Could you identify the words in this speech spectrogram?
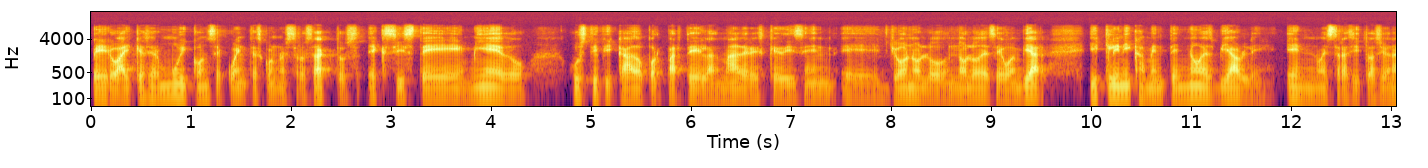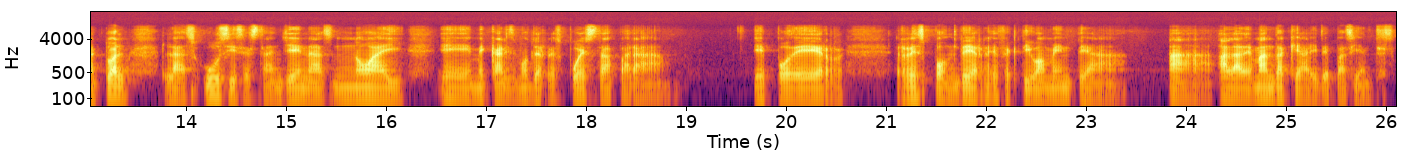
Pero hay que ser muy consecuentes con nuestros actos. Existe miedo, justificado por parte de las madres que dicen eh, yo no lo, no lo deseo enviar y clínicamente no es viable en nuestra situación actual. Las UCIs están llenas, no hay eh, mecanismos de respuesta para eh, poder responder efectivamente a, a la demanda que hay de pacientes.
